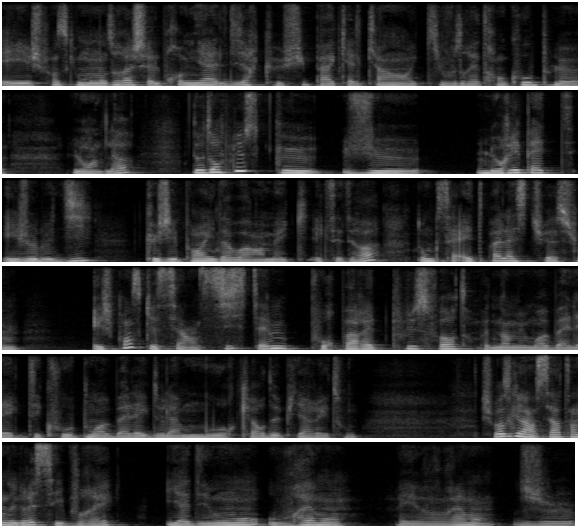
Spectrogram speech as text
Et je pense que mon entourage c'est le premier à le dire que je suis pas quelqu'un qui voudrait être en couple, loin de là. D'autant plus que je le répète et je le dis que j'ai pas envie d'avoir un mec, etc. Donc ça aide pas la situation. Et je pense que c'est un système pour paraître plus forte en mode non mais moi balèque des coupes, moi balèque de l'amour, cœur de pierre et tout. Je pense qu'à un certain degré c'est vrai. Il y a des moments où vraiment, mais vraiment, je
